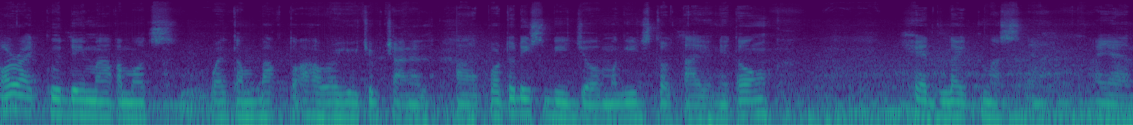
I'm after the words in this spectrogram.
Alright, good day mga kamots. Welcome back to our YouTube channel. Uh, for today's video, mag-install tayo nitong headlight mask niya. Ayan.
